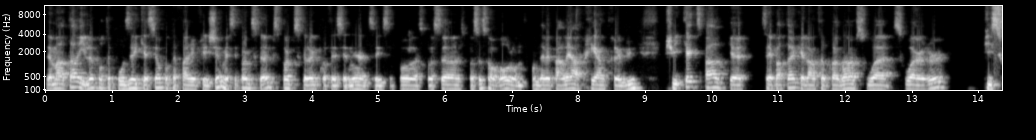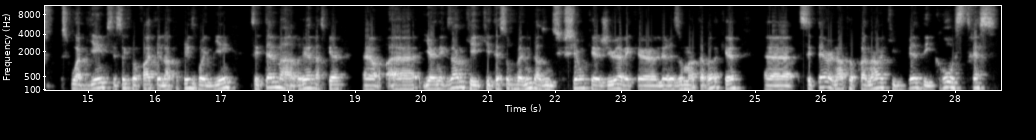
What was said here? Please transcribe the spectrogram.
le mentor, il est là pour te poser des questions, pour te faire réfléchir, mais c'est pas un psychologue, c'est pas un psychologue professionnel. C'est pas, c'est pas ça, c'est pas ça son rôle. On, on avait parlé en pré-entrevue. Puis quand tu parles que c'est important que l'entrepreneur soit soit heureux, puis soit bien, puis c'est ça qui va faire que l'entreprise va être bien. C'est tellement vrai parce que euh, euh, il y a un exemple qui, qui, était survenu dans une discussion que j'ai eue avec euh, le réseau Mentorat que c'était un entrepreneur qui vivait des gros stress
